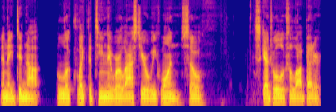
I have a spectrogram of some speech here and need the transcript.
and they did not look like the team they were last year, week one. So, schedule looks a lot better.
